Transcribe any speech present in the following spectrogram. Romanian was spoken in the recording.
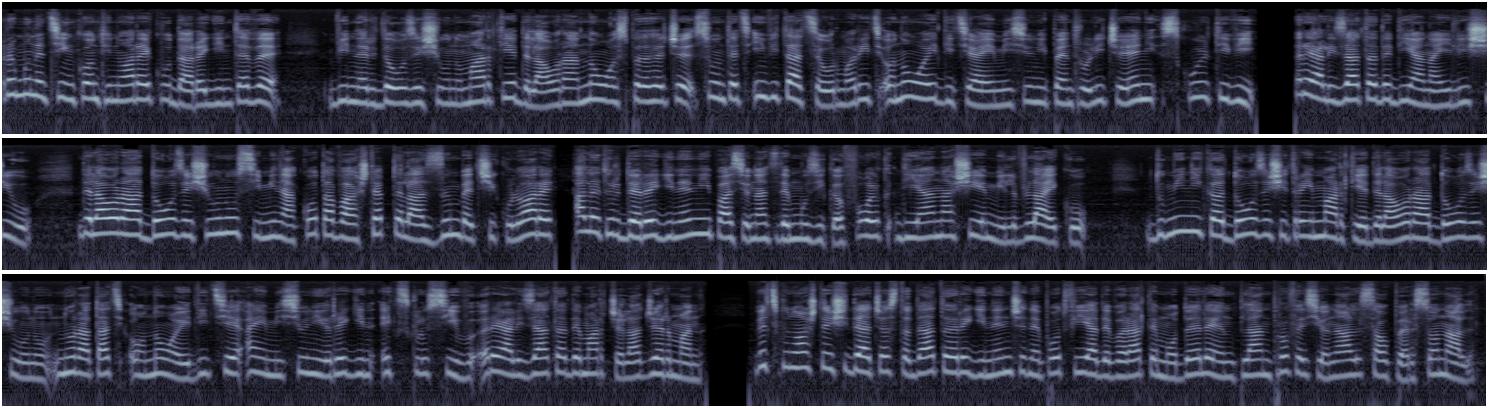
Rămâneți în continuare cu Dareghin TV. Vineri 21 martie, de la ora 19, sunteți invitați să urmăriți o nouă ediție a emisiunii pentru liceeni School TV, realizată de Diana Ilișiu. De la ora 21, Simina Cota vă așteaptă la zâmbet și culoare, alături de reghinenii pasionați de muzică folk, Diana și Emil Vlaicu. Duminică 23 martie de la ora 21, nu ratați o nouă ediție a emisiunii Reghin Exclusiv, realizată de Marcela German. Veți cunoaște și de această dată reghinenți ce ne pot fi adevărate modele în plan profesional sau personal.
